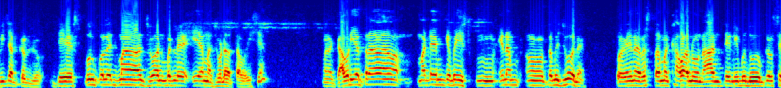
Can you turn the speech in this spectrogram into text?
વિચાર કરજો, જે સ્કૂલ કોલેજમાં જવાને બદલે એ એમાં જોડાતા હોય છે. અને કાવડ યાત્રા માટે એમ કે ભાઈ એના તમે જુઓ ને, તો એના રસ્તામાં ખાવાનું નાન તે એ બધું કરશે,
